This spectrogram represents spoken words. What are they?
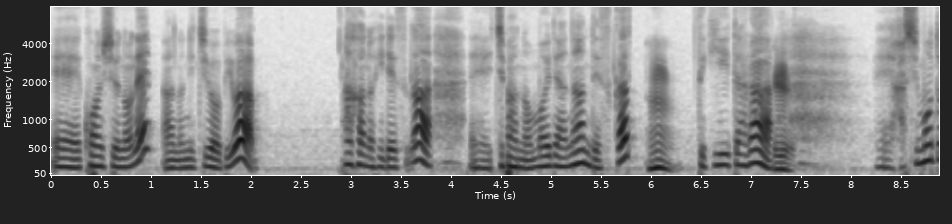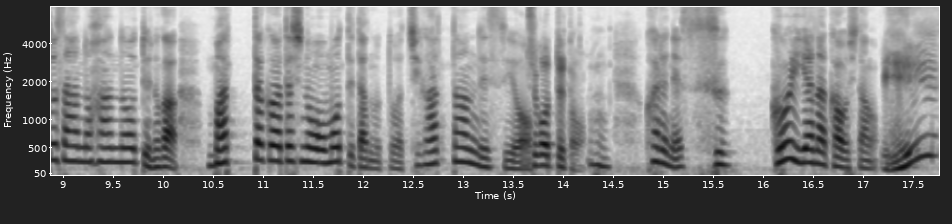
えー今週のねあの日曜日は母の日ですが、えー一番の思い出は何ですか？っうん、て聞いたら、ええー橋本さんの反応っていうのが全く私の思ってたのとは違ったんですよ。え違ってた？うん、彼ねすっごい嫌な顔したの。えー、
